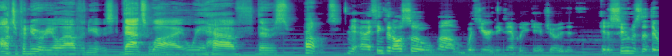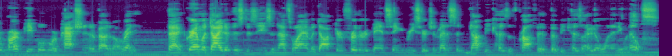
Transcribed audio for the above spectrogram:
entrepreneurial avenues. That's why we have those problems. Yeah, and I think that also um, with your the example you gave, Joe, it, it assumes that there aren't people who are passionate about it already. That grandma died of this disease, and that's why I'm a doctor, further advancing research in medicine, not because of profit, but because I don't want anyone else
